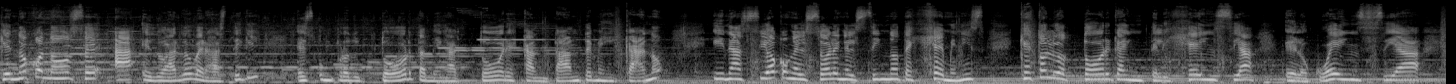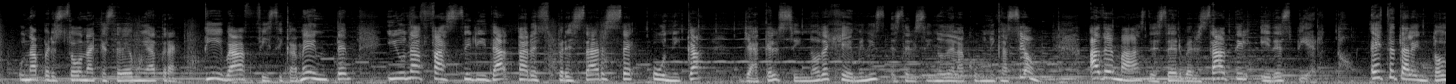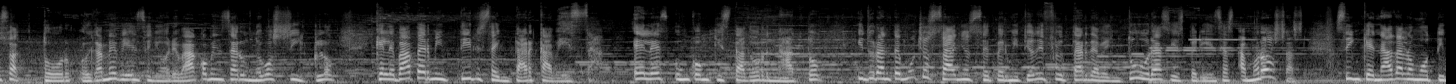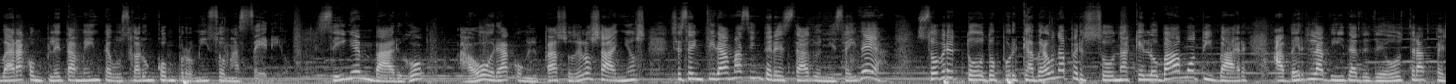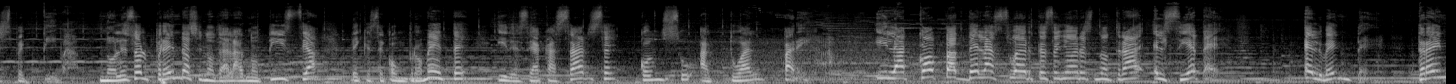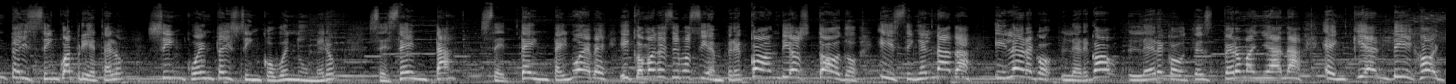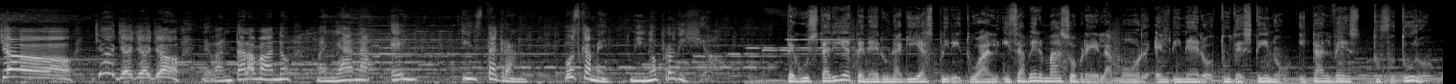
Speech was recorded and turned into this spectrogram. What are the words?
Quien no conoce a Eduardo Verástegui, es un productor, también actor, es cantante mexicano y nació con el sol en el signo de Géminis, que esto le otorga inteligencia, elocuencia, una persona que se ve muy atractiva físicamente y una facilidad para expresarse única, ya que el signo de Géminis es el signo de la comunicación, además de ser versátil y despierto. Este talentoso actor, óigame bien señores, va a comenzar un nuevo ciclo que le va a permitir sentar cabeza. Él es un conquistador nato y durante muchos años se permitió disfrutar de aventuras y experiencias amorosas, sin que nada lo motivara completamente a buscar un compromiso más serio. Sin embargo, ahora, con el paso de los años, se sentirá más interesado en esa idea, sobre todo porque habrá una persona que lo va a motivar a ver la vida desde otra perspectiva. No le sorprenda si nos da la noticia de que se compromete y desea casarse con su actual pareja. Y la copa de la suerte, señores, nos trae el 7, el 20, 35, apriétalo, 55, buen número, 60, 79 y como decimos siempre, con Dios todo y sin el nada y let it go. Te espero mañana en ¿Quién dijo yo? Yo, yo, yo, yo. Levanta la mano mañana en Instagram. Búscame, Nino Prodigio. ¿Te gustaría tener una guía espiritual y saber más sobre el amor, el dinero, tu destino y tal vez tu futuro?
